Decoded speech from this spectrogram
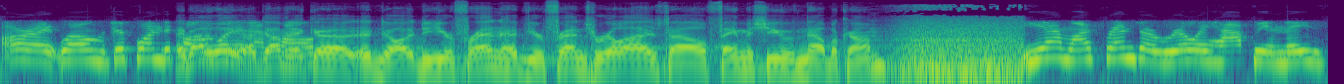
All right. Well, just wanted to. Hey, by the way, uh, Dominic, uh, do, do your friend have your friends realized how famous you have now become? Yeah, my friends are really happy and they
